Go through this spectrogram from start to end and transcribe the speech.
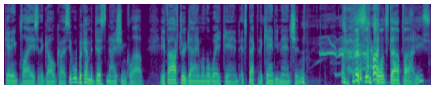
getting players to the Gold Coast. It will become a destination club if after a game on the weekend it's back to the Candy Mansion for some porn star parties.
